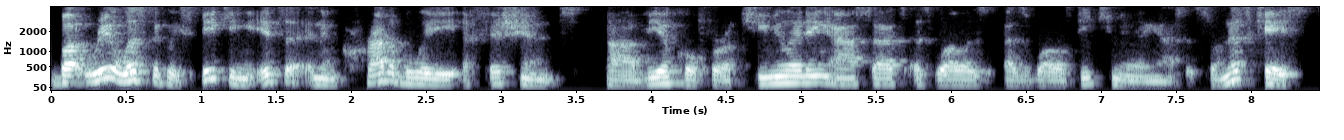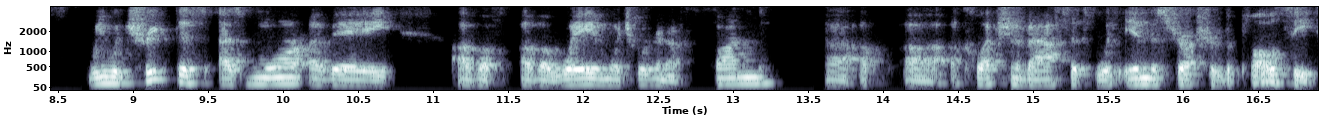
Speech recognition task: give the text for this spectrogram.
But realistically speaking, it's an incredibly efficient uh, vehicle for accumulating assets as well as as well as decumulating assets. So in this case, we would treat this as more of a of a, of a way in which we're going to fund uh, a, a, collection of assets within the structure of the policy.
